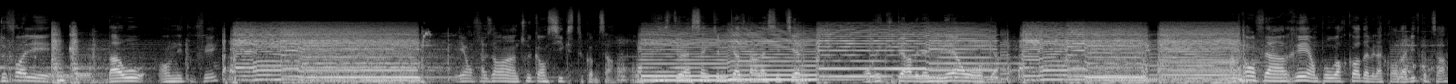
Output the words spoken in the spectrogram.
deux fois les bas hauts en étouffé. Et en faisant un truc en sixte comme ça. On glisse de la cinquième case vers la septième. On récupère avec la lumière, on revient. Après on fait un Ré en power chord avec la corde à vide comme ça.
